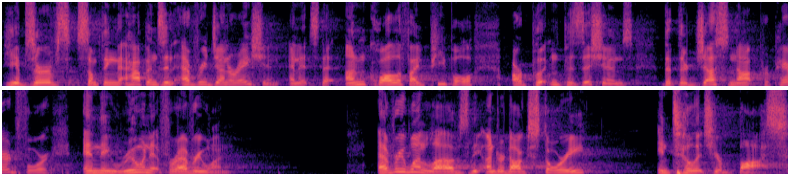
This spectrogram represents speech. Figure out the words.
He observes something that happens in every generation, and it's that unqualified people are put in positions that they're just not prepared for, and they ruin it for everyone. Everyone loves the underdog story until it's your boss.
